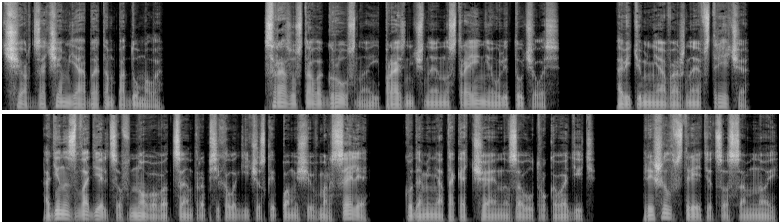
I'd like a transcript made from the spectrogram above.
Черт, зачем я об этом подумала? Сразу стало грустно, и праздничное настроение улетучилось. А ведь у меня важная встреча. Один из владельцев нового центра психологической помощи в Марселе, куда меня так отчаянно зовут руководить, решил встретиться со мной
